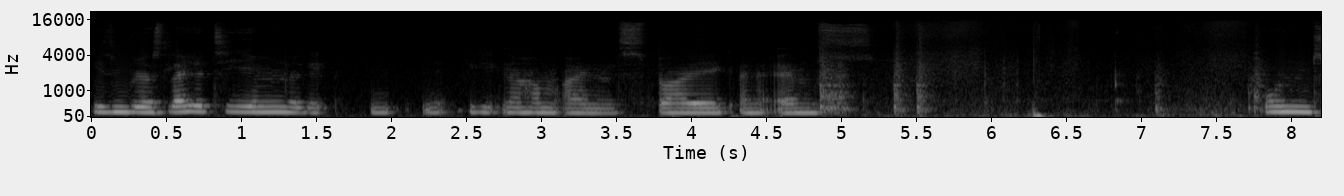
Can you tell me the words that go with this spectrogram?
Wir sind wieder das gleiche Team. Die Gegner haben einen Spike, eine Ems und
